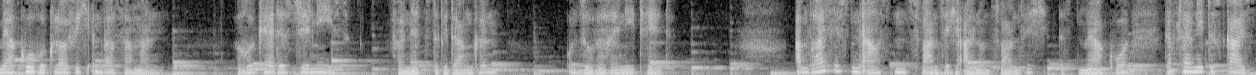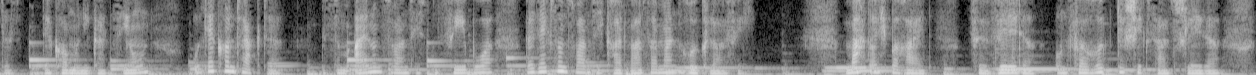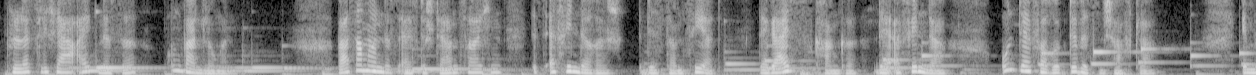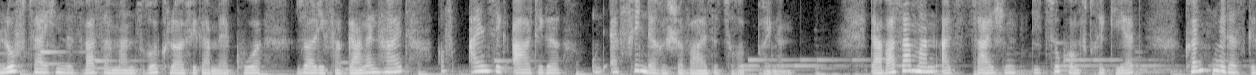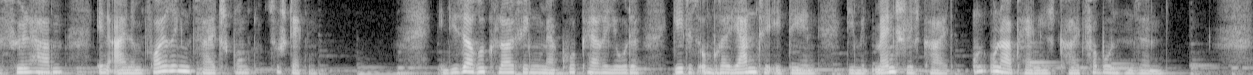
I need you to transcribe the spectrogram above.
Merkur rückläufig in Wassermann. Rückkehr des Genies, vernetzte Gedanken und Souveränität. Am 30.01.2021 ist Merkur der Planet des Geistes, der Kommunikation und der Kontakte bis zum 21. Februar bei 26 Grad Wassermann rückläufig. Macht euch bereit für wilde und verrückte Schicksalsschläge, plötzliche Ereignisse und Wandlungen. Wassermann, das elfte Sternzeichen, ist erfinderisch, distanziert, der Geisteskranke, der Erfinder und der verrückte Wissenschaftler. Im Luftzeichen des Wassermanns rückläufiger Merkur soll die Vergangenheit auf einzigartige und erfinderische Weise zurückbringen. Da Wassermann als Zeichen die Zukunft regiert, könnten wir das Gefühl haben, in einem feurigen Zeitsprung zu stecken. In dieser rückläufigen Merkurperiode geht es um brillante Ideen, die mit Menschlichkeit und Unabhängigkeit verbunden sind.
